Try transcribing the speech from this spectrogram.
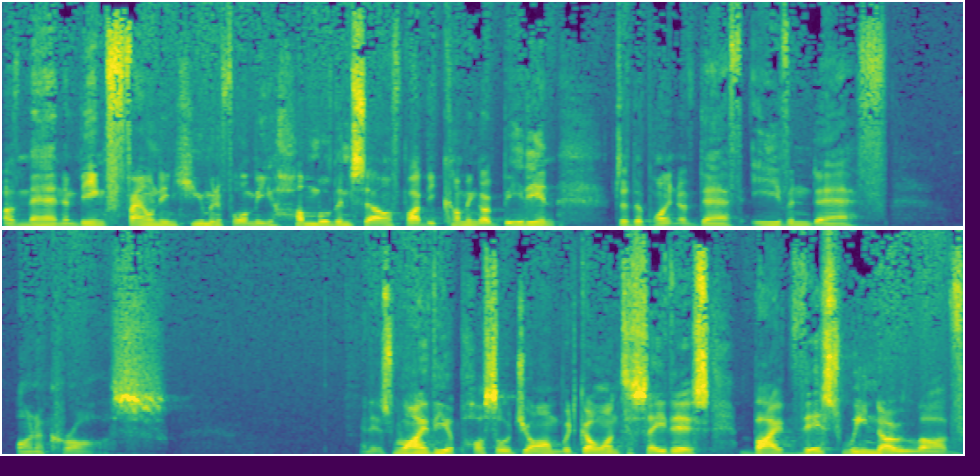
of men and being found in human form, he humbled himself by becoming obedient to the point of death, even death on a cross. And it's why the Apostle John would go on to say this By this we know love,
